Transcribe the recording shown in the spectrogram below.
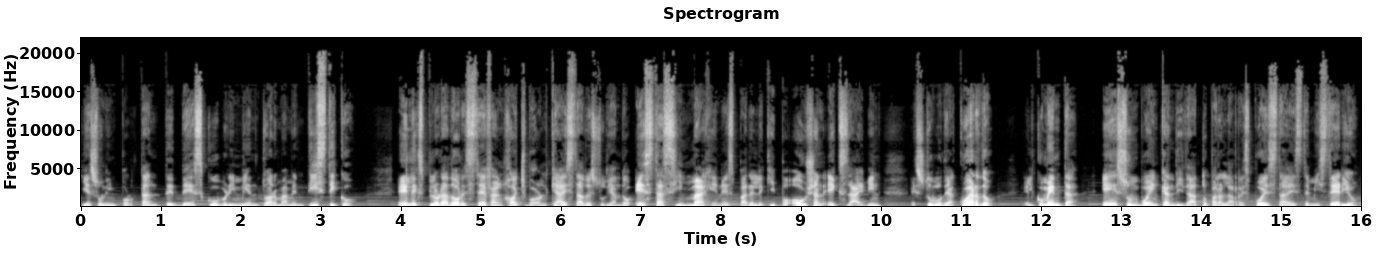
y es un importante descubrimiento armamentístico. El explorador Stefan Hodgborn, que ha estado estudiando estas imágenes para el equipo Ocean X Diving, estuvo de acuerdo. Él comenta, es un buen candidato para la respuesta a este misterio.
